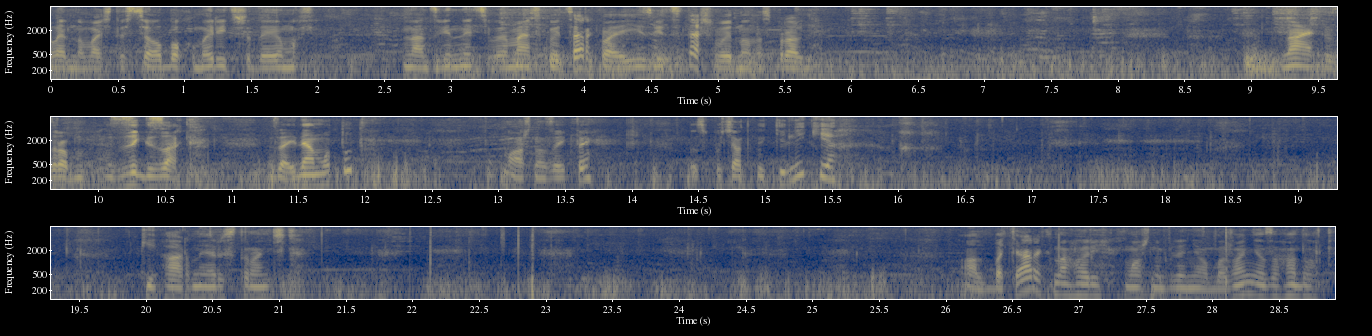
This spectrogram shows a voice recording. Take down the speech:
Видно, бачите, з цього боку ми рідше дивимося на дзвіниці Верменської церкви, і звідси теж видно насправді. Знаєте, зробимо зигзаг. Зайдемо тут. Тут можна зайти. Тут спочатку кілікія. Такий гарний ресторанчик. От батярик на горі, можна біля нього бажання загадувати.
